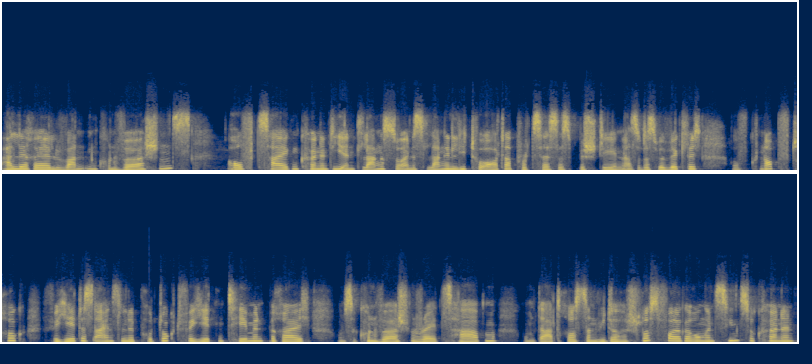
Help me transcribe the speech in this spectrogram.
alle relevanten Conversions aufzeigen können, die entlang so eines langen Lead-to-Order-Prozesses bestehen. Also dass wir wirklich auf Knopfdruck für jedes einzelne Produkt, für jeden Themenbereich unsere Conversion Rates haben, um daraus dann wieder Schlussfolgerungen ziehen zu können,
